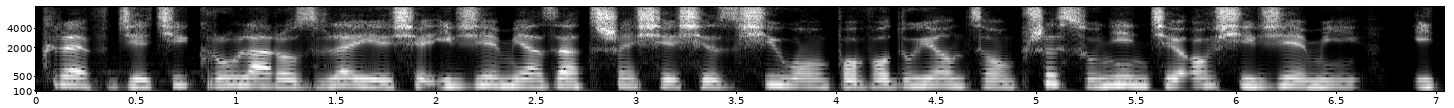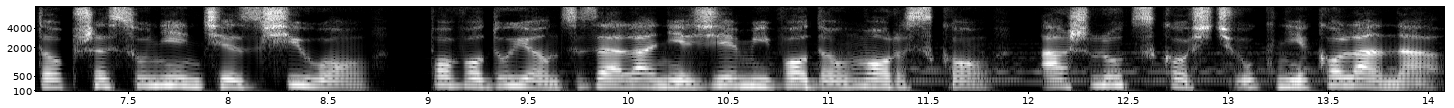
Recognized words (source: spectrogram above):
Krew dzieci króla rozleje się i ziemia zatrzęsie się z siłą powodującą przesunięcie osi ziemi, i to przesunięcie z siłą, powodując zalanie ziemi wodą morską, aż ludzkość uknie kolana,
